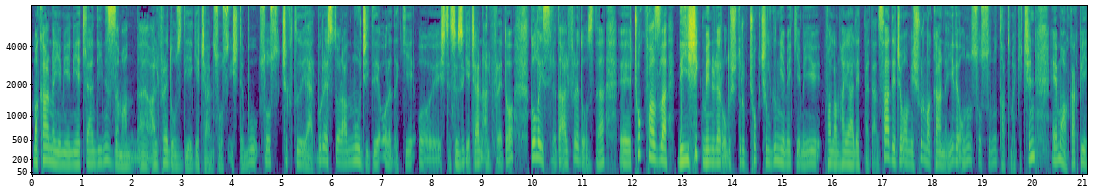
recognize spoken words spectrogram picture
makarna yemeye niyetlendiğiniz zaman e, Alfredo's diye geçen sos işte bu sos çıktığı yer. Bu restoran Mucidi oradaki o işte sözü geçen Alfredo. Dolayısıyla Dolayısıyla da Alfredo's'da e, çok fazla değişik menüler oluşturup çok çılgın yemek yemeyi falan hayal etmeden sadece o meşhur makarnayı ve onun sosunu tatmak için e, muhakkak bir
